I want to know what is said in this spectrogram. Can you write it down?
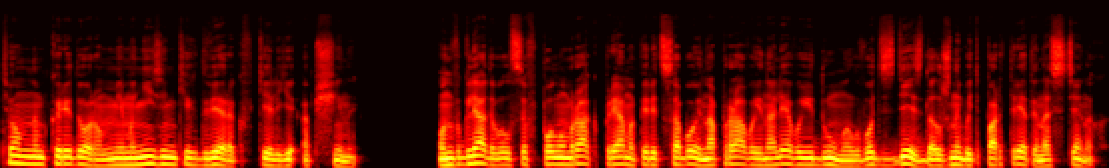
темным коридором мимо низеньких дверок в келье общины. Он вглядывался в полумрак прямо перед собой, направо и налево, и думал, вот здесь должны быть портреты на стенах.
